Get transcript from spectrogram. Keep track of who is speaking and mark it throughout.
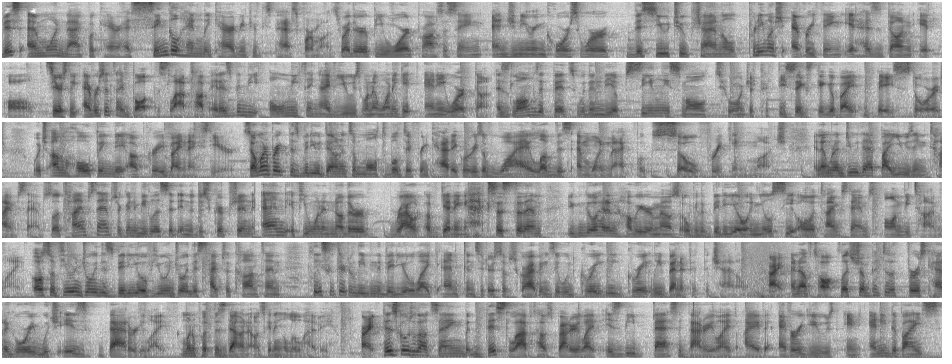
Speaker 1: This M1 MacBook Air has single-handedly carried me through these past four months, whether it be word processing, engineering coursework, this YouTube channel, pretty much everything, it has done it all. Seriously, ever since I bought this laptop, it has been the only thing I've used when I want to get any work done, as long as it fits within the obscenely small 256 gigabyte base storage, which I'm hoping they upgrade by next year. So I'm gonna break this video down into multiple different categories of why I love this M1 MacBook so freaking much. And I'm gonna do that by using timestamps. So the timestamps are gonna be listed in the description. And if you want another route of getting access to them, you can go ahead and hover your mouse over the video and you'll see all the timestamps on the timeline. Also, if you enjoyed this video, if you enjoy this types of content, please consider leaving the video a like and consider subscribing as it would greatly, greatly benefit the channel. All right, enough talk. Let's jump into the first category, which is battery life. I'm gonna put this down now, it's getting a little heavy. All right, this goes without saying, but this laptop's battery life is the best battery life I've ever used in any device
